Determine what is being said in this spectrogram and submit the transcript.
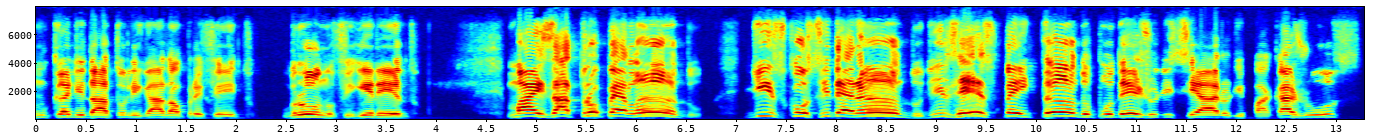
um candidato ligado ao prefeito Bruno Figueiredo, mas atropelando, desconsiderando, desrespeitando o poder judiciário de Pacajus,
